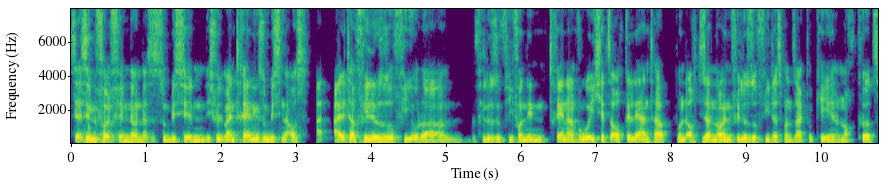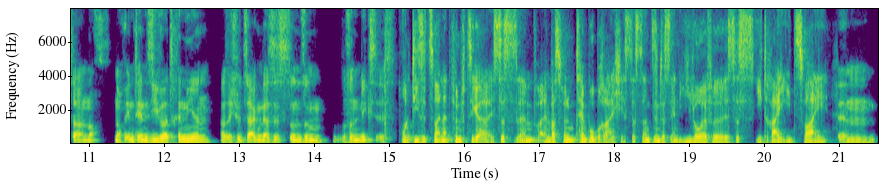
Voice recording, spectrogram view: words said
sehr sinnvoll finde. Und das ist so ein bisschen, ich würde mein Training so ein bisschen aus alter Philosophie oder Philosophie von den Trainern, wo ich jetzt auch gelernt habe und auch dieser neuen Philosophie, dass man sagt, okay, noch kürzer, noch, noch intensiver trainieren. Also ich würde sagen, dass es so, so, ein, so ein Mix ist. Und diese 250er, ist das ähm, in was für einem Tempobereich? Ist das dann, sind das NI-Läufe? Ist das I3, I2? Ähm,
